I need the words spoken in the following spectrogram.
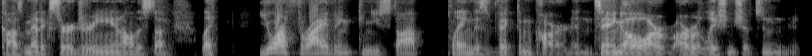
cosmetic surgery and all this stuff. Like, you are thriving. Can you stop playing this victim card and saying, "Oh, our our relationships in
